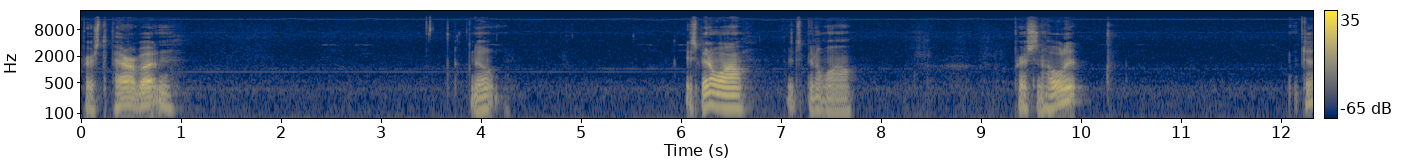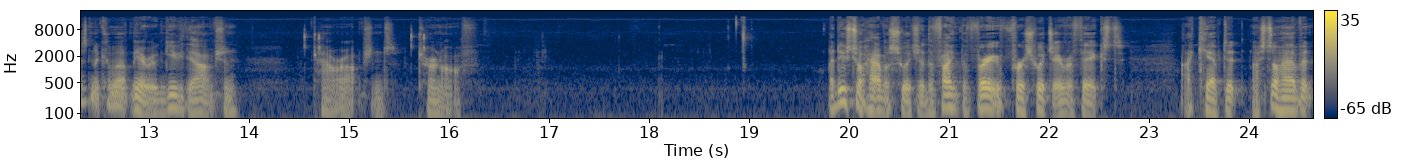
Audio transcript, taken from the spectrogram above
Press the power button. Nope. It's been a while. It's been a while. Press and hold it. Doesn't it come up? Here, we'll give you the option. Power options. Turn off. I do still have a switch. The, like the very first switch I ever fixed. I kept it. I still have it.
